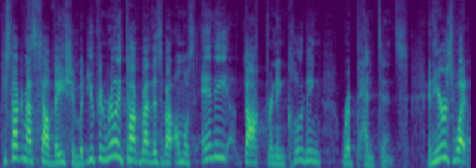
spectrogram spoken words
he's talking about salvation, but you can really talk about this about almost any doctrine, including repentance. And here's what,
